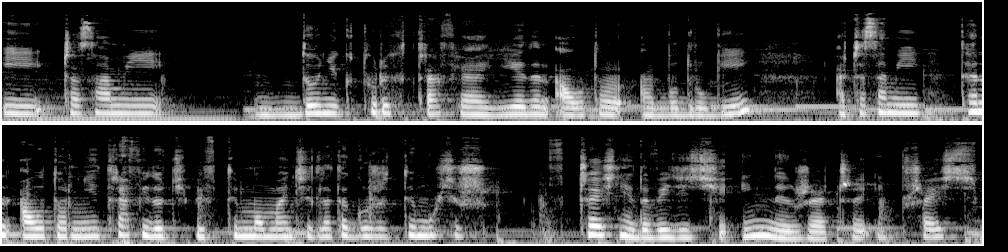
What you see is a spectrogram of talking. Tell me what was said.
i czasami do niektórych trafia jeden autor albo drugi, a czasami ten autor nie trafi do ciebie w tym momencie, dlatego że ty musisz wcześniej dowiedzieć się innych rzeczy i przejść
